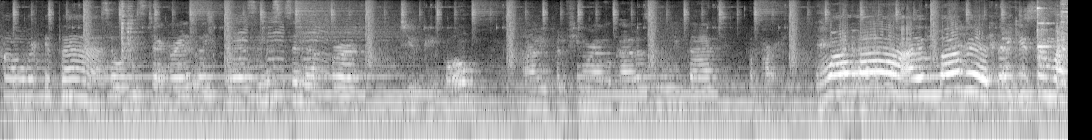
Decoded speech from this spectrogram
oh, look at that. So we'll just decorate it like this, and this is enough for two people. Um, you put a few more avocados, and then you've got a party. Voila! I love it. Thank you so much.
